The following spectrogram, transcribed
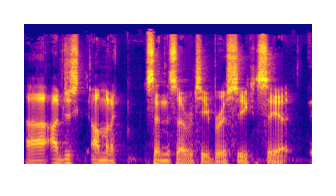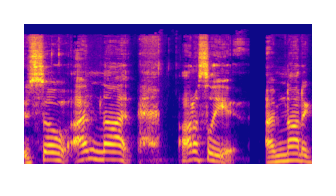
Uh, I'm just I'm gonna send this over to you, Bruce, so you can see it. So I'm not honestly. I'm not a.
